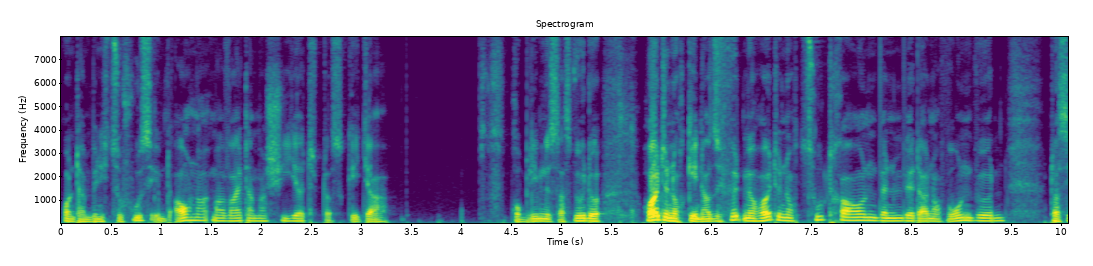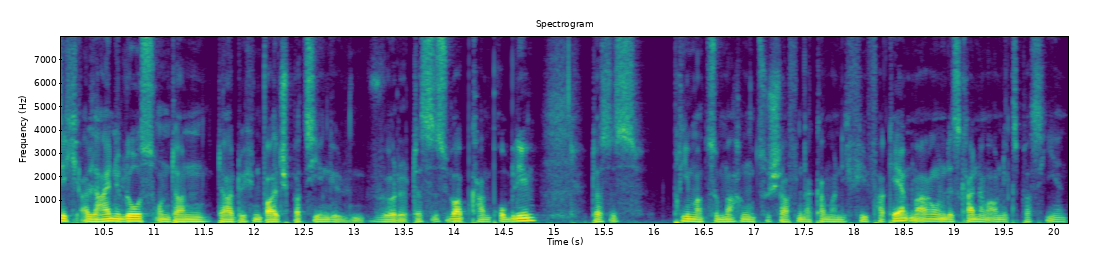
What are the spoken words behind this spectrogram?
Und dann bin ich zu Fuß eben auch noch immer weiter marschiert. Das geht ja. Das Problem ist, das würde heute noch gehen. Also ich würde mir heute noch zutrauen, wenn wir da noch wohnen würden, dass ich alleine los und dann da durch den Wald spazieren gehen würde. Das ist überhaupt kein Problem. Das ist prima zu machen und zu schaffen. Da kann man nicht viel verkehrt machen und es kann dann auch nichts passieren.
